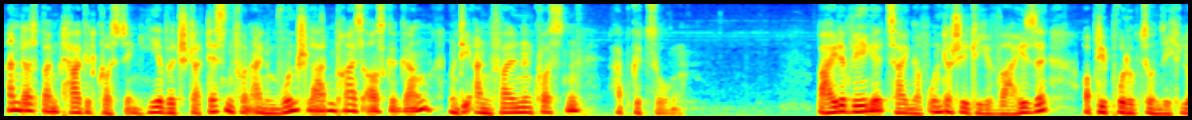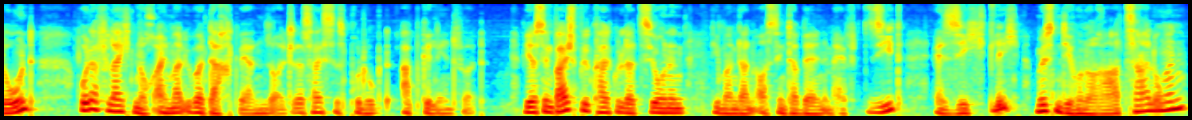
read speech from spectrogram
Anders beim Target Costing. Hier wird stattdessen von einem Wunschladenpreis ausgegangen und die anfallenden Kosten abgezogen. Beide Wege zeigen auf unterschiedliche Weise, ob die Produktion sich lohnt oder vielleicht noch einmal überdacht werden sollte, das heißt das Produkt abgelehnt wird. Wie aus den Beispielkalkulationen, die man dann aus den Tabellen im Heft sieht, Ersichtlich müssen die Honorarzahlungen,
